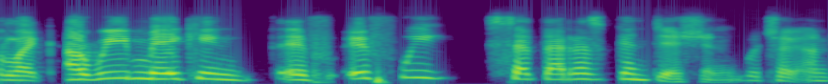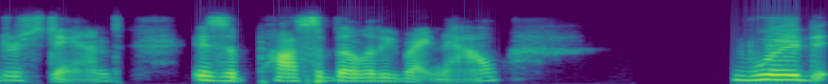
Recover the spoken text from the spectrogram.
like, are we making, if, if we set that as a condition, which I understand is a possibility right now, would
